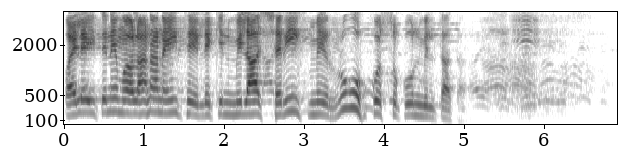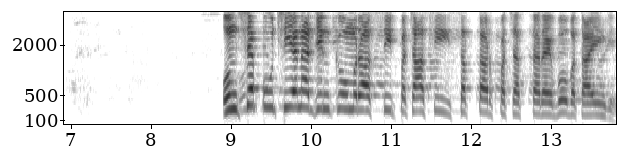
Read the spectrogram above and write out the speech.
पहले इतने मौलाना नहीं थे, लेकिन मिलाद शरीफ में रूह को सुकून मिलता था। उनसे पूछिए ना जिनकी उम्र अस्सी, पचासी, सत्तर, पचहत्तर है, वो बताएँगे।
